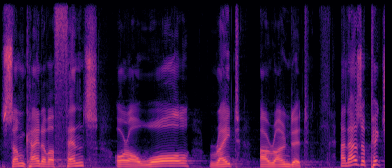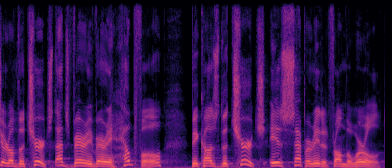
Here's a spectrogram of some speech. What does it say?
some kind of a fence or a wall right around it. And as a picture of the church, that's very, very helpful because the church is separated from the world.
